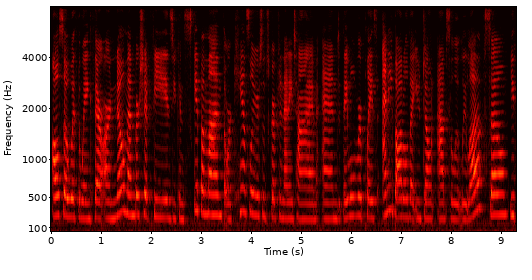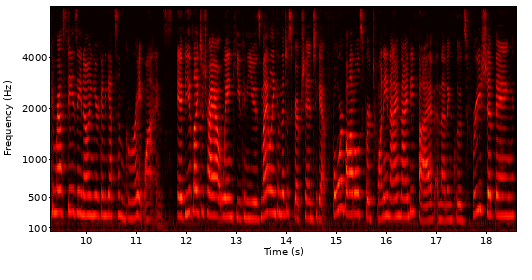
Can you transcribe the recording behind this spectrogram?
Also, with Winc, there are no membership fees. You can skip a month or cancel your subscription anytime, and they will replace any bottle that you don't absolutely love. So you can rest easy knowing you're gonna get some great wines. If you'd like to try out Winc, you can use my link in the description to get four bottles for $29.95, and that includes free shipping.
